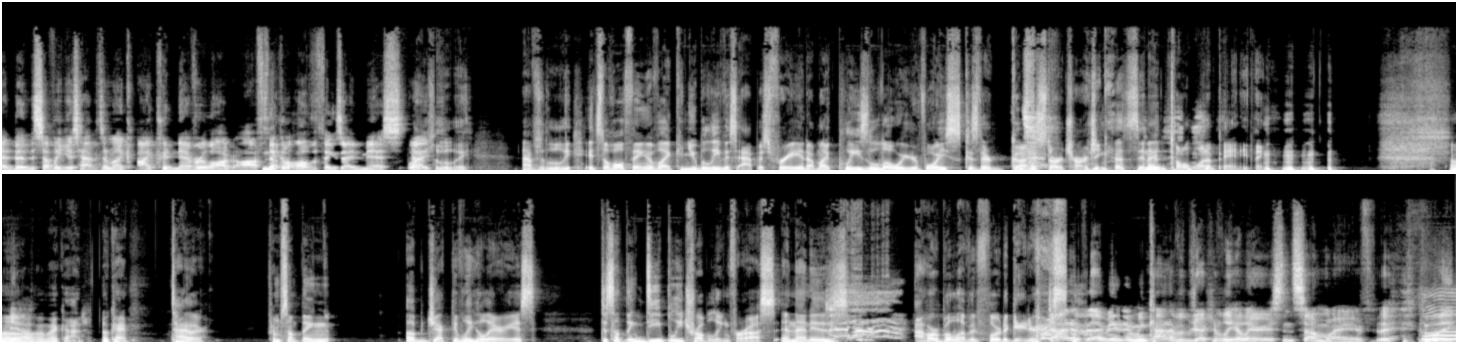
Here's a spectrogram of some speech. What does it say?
I then the stuff like this happens. I'm like i could never log off. Think of all the things i'd miss. Like absolutely. Absolutely. It's the whole thing of like can you believe this app is free? And i'm like please lower your voice because they're gonna start charging us and i don't want to pay anything. Oh Yeah. my god. Okay. Tyler from something objectively hilarious to something deeply troubling for us and that is our beloved florida gators kind of i mean i mean kind of objectively hilarious in some way if, like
